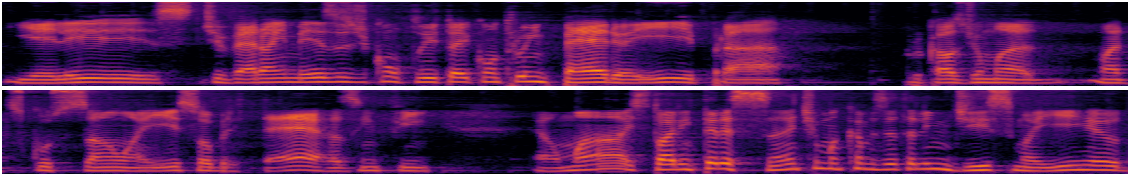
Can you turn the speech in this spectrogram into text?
E eles tiveram aí meses de conflito aí contra o império aí para por causa de uma, uma discussão aí sobre terras, enfim. É uma história interessante, uma camiseta lindíssima aí. Eu,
